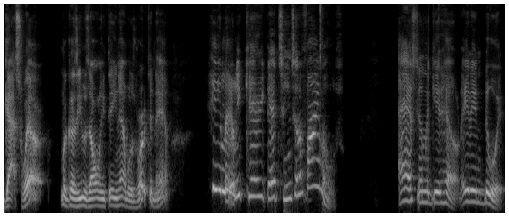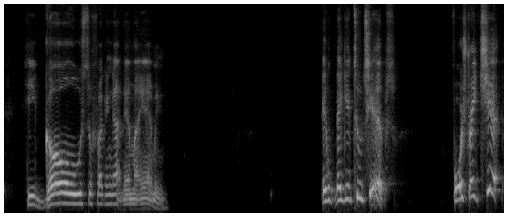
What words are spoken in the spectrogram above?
got swept because he was the only thing that was working there. He literally carried that team to the finals. Asked them to get help. They didn't do it. He goes to fucking goddamn Miami. They, they get two chips. Four straight chip.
